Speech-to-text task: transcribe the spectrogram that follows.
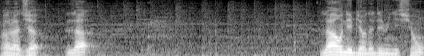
Voilà, déjà, là... Là, on est bien, on a des munitions.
